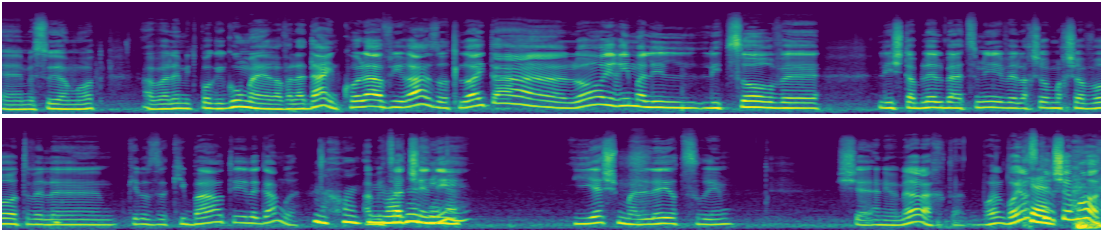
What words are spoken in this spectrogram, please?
אה, מסוימות, אבל הם התפוגגו מהר. אבל עדיין, כל האווירה הזאת לא הייתה, לא הרימה לי ליצור ולהשתבלל בעצמי ולחשוב מחשבות, ול... כאילו זה קיבע אותי לגמרי. נכון, מאוד מצד מבינה. שני, יש מלא יוצרים שאני אומר לך, בואי בואי כן. נזכיר שמות.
